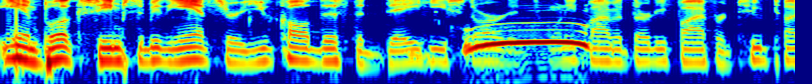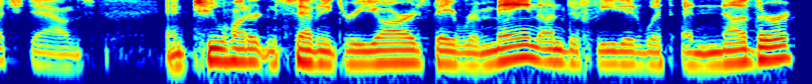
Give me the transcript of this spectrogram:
Ian Book seems to be the answer. You called this the day he started, 25 and 35 for two touchdowns and 273 yards. They remain undefeated with another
